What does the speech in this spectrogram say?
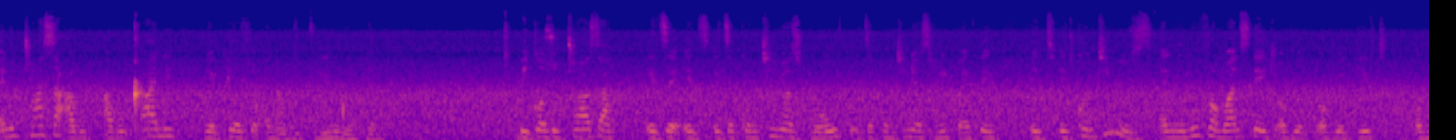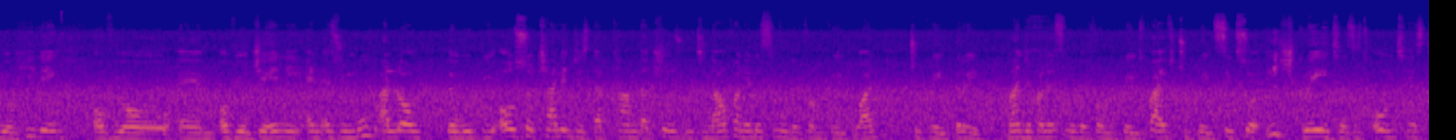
and ukuthwasa aku- akuqali ngephehlo and akugcini ngephehlo because ukuthwasa it's a it's it's a continuous growth it's a continuous rebirthing it it continues and you move from one stage of your of your gift of your healing of your um, of your journey. And as you move along there would be also challenges that come that shows which now fanele move from grade 1 to grade 3 manje fanele move from grade 5 to grade 6 so each grade has its own test.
